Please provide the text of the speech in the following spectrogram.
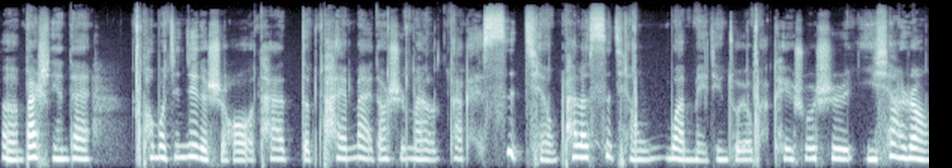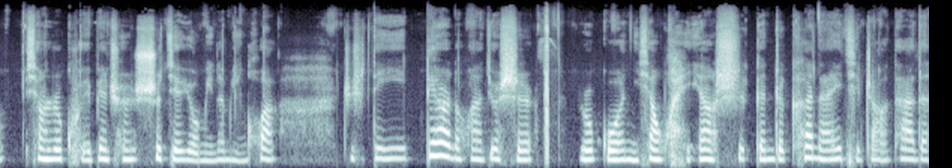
嗯八十年代。泡沫经济的时候，它的拍卖当时卖了大概四千，拍了四千万美金左右吧，可以说是一下让向日葵变成世界有名的名画。这是第一。第二的话就是，如果你像我一样是跟着柯南一起长大的，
